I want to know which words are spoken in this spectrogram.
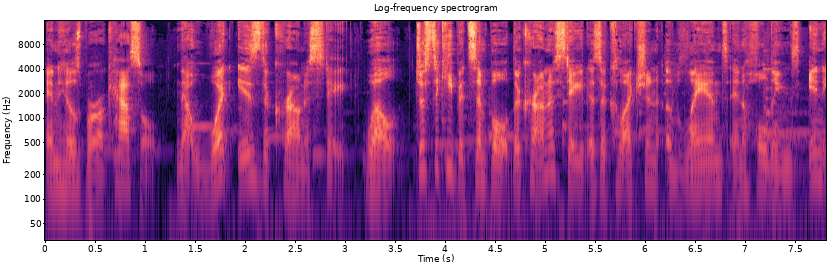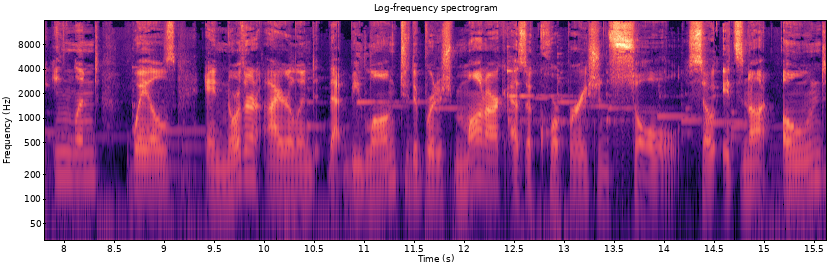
and Hillsborough Castle. Now, what is the Crown Estate? Well, just to keep it simple, the Crown Estate is a collection of lands and holdings in England, Wales, and Northern Ireland that belong to the British monarch as a corporation sole. So it's not owned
